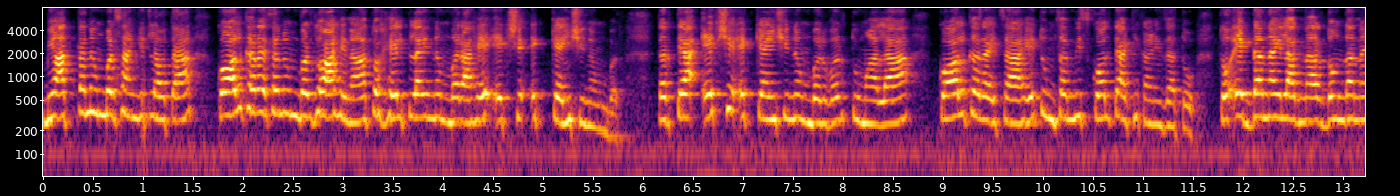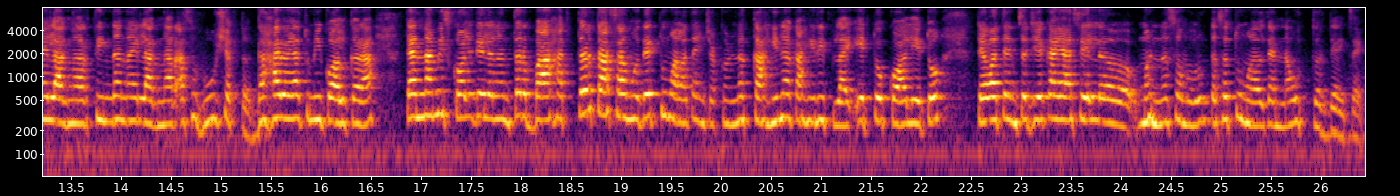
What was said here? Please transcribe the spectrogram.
मी आत्ता नंबर सांगितला होता. कॉल करायचा नंबर जो आहे ना तो हेल्पलाईन नंबर आहे एकशे एक्क्याऐंशी नंबर. तर त्या एकशे एक्क्याऐंशी नंबरवर तुम्हाला कॉल करायचा आहे तुमचा मिस कॉल त्या ठिकाणी जातो. तो एकदा नाही लागणार दोनदा नाही लागणार तीनदा नाही लागणार असं होऊ शकतं. दहा वेळा तुम्ही कॉल करा. त्यांना मिस कॉल केल्यानंतर बहात्तर तासामध्ये तुम्हाला त्यांच्याकडनं काही ना काही रिप्लाय येतो कॉल येतो. तेव्हा त्यांचं जे काही असेल म्हणणं समोरून तसं तुम्हाला त्यांना उत्तर द्यायचं आहे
